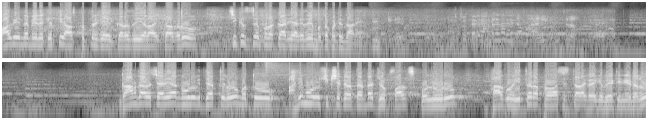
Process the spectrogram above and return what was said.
ಬಾವಿಯಿಂದ ಮೇಲೆ ಕೆತ್ತಿ ಆಸ್ಪತ್ರೆಗೆ ಕರೆದೊಯ್ಯಲಾಯಿತಾದರೂ ಚಿಕಿತ್ಸೆ ಫಲಕಾರಿಯಾಗದೆ ಮೃತಪಟ್ಟಿದ್ದಾನೆ. ಶಾಲೆಯ ನೂರು ವಿದ್ಯಾರ್ಥಿಗಳು ಮತ್ತು ಹದಿಮೂರು ಶಿಕ್ಷಕರ ತಂಡ ಜೋಗ್ ಫಾಲ್ಸ್, ಕೊಲ್ಲೂರು ಹಾಗೂ ಇತರ ಪ್ರವಾಸಿ ಸ್ಥಳಗಳಿಗೆ ಭೇಟಿ ನೀಡಲು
